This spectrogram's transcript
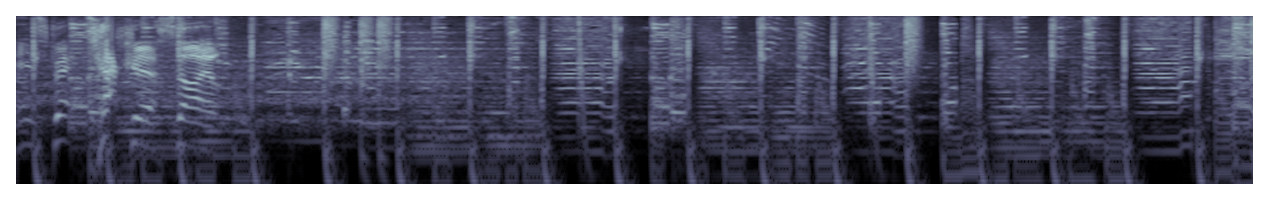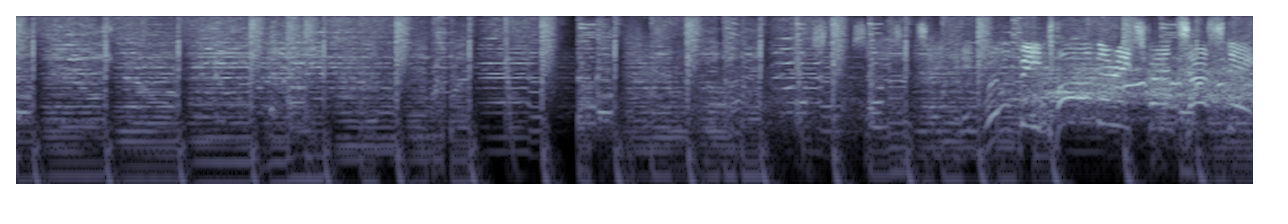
in spectacular style. Will be Palmer. It's fantastic.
